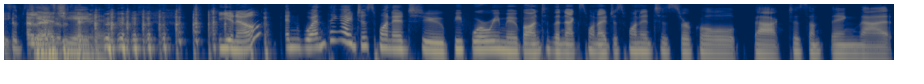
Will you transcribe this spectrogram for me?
Unsubstantiated. you know? And one thing I just wanted to, before we move on to the next one, I just wanted to circle back to something that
